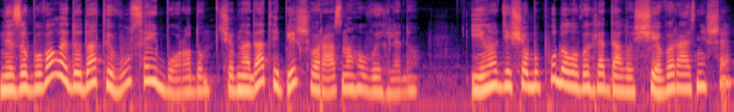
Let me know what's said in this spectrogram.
Не забували додати вуса і бороду, щоб надати більш виразного вигляду. Іноді, щоб пудало виглядало ще виразніше,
